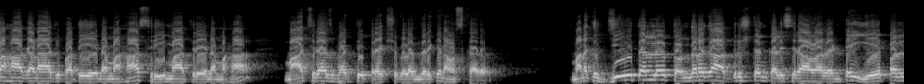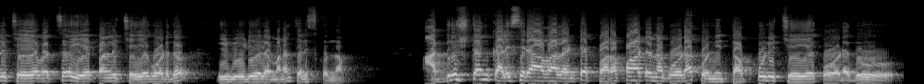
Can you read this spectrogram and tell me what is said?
మహాగణాధిపతయే నమ శ్రీమాత్రే నమ. మాచిరాజ్ భక్తి ప్రేక్షకులందరికీ నమస్కారం. మనకు జీవితంలో తొందరగా అదృష్టం కలిసి రావాలంటే ఏ పనులు చేయవచ్చో ఏ పనులు చేయకూడదో ఈ వీడియోలో మనం తెలుసుకుందాం. అదృష్టం కలిసి రావాలంటే పొరపాటున కూడా కొన్ని తప్పులు చేయకూడదు.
